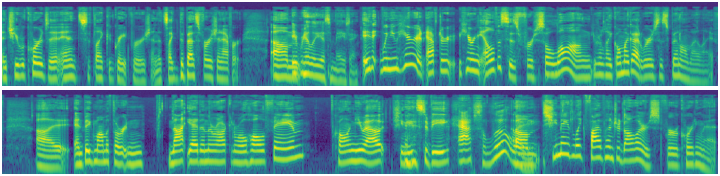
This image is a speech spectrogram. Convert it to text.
And she records it, and it's like a great version. It's like the best version ever. Um, It really is amazing. it, when you hear it after hearing Elvis's for so long, you're like, oh my God, where has this been all my life? Uh, and Big Mama Thornton, not yet in the Rock and Roll Hall of Fame, calling you out. She needs to be. Absolutely. Um, she made like $500 for recording that.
